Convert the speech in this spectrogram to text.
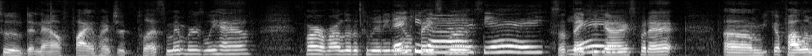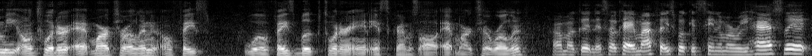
to the now 500 plus members we have, part of our little community thank on you Facebook. guys yay So thank Yay. you guys for that. Um, you can follow me on Twitter at Martel Roland on face, well Facebook, Twitter, and Instagram is all at Martel Roland. Oh my goodness okay my facebook is tina marie haslett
